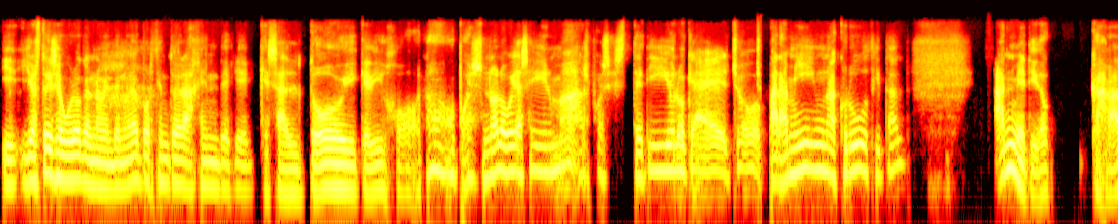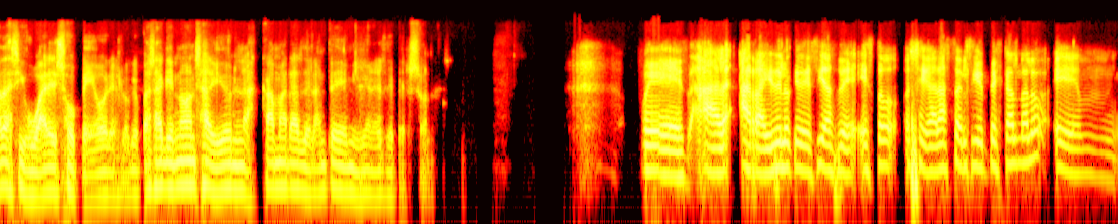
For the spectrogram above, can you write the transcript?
Y yo estoy seguro que el 99% de la gente que, que, saltó y que dijo, no, pues no lo voy a seguir más, pues este tío lo que ha hecho, para mí una cruz y tal, han metido cagadas iguales o peores. Lo que pasa es que no han salido en las cámaras delante de millones de personas. Pues a, a raíz de lo que decías de esto llegará hasta el siguiente escándalo, eh,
